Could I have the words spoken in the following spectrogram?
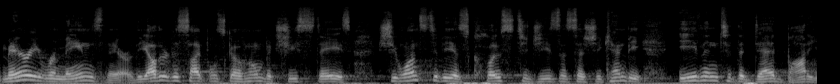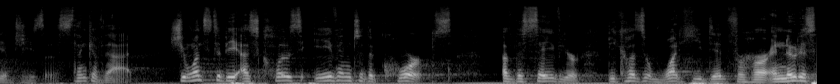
Mary remains there. The other disciples go home, but she stays. She wants to be as close to Jesus as she can be, even to the dead body of Jesus. Think of that. She wants to be as close even to the corpse of the Savior because of what he did for her. And notice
